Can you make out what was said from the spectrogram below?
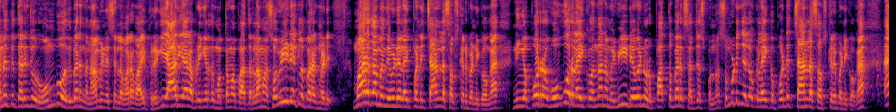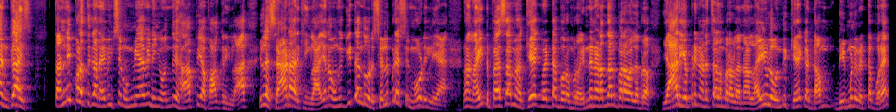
எனக்கு தெரிஞ்ச ஒரு ஒன்பது பேர் இந்த நாமினேஷன்ல வர வாய்ப்பு இருக்கு. யார் யார் அப்படிங்கிறத மொத்தமா பார்த்துடலாமா? ஸோ வீடியோக்குள்ள போறதுக்கு முன்னாடி மறக்காம இந்த வீடியோ லைக் பண்ணி சேனலை சப்ஸ்கிரைப் பண்ணிக்கோங்க. நீங்க போடுற ஒவ்வொரு லைக் வந்தால் நம்ம வீடியோவை ஒரு பத்து பேருக்கு சஜஸ்ட் பண்ணும் ஸோ முடிஞ்ச அளவுக்கு லைக் போட்டு சேனலை சப்ஸ்கிரைப் பண்ணிக்கோங்க. அண்ட் கைஸ் தண்ணி பழத்துக்கான எவிக்ஷன் உண்மையாகவே நீங்கள் வந்து ஹாப்பியாக பார்க்குறீங்களா இல்லை சேடாக இருக்கீங்களா? ஏன்னா உங்ககிட்ட அந்த ஒரு செலிப்ரேஷன் மோட் இல்லையா. நான் நைட்டு பேசாமல் கேக் வெட்ட போகிறேன் ப்ரோ என்ன நடந்தாலும் பரவாயில்ல ப்ரோ யார் எப்படி நினச்சாலும் பரவாயில்ல. நான் லைவில் வந்து கேக்கை டம் டிம்னு வெட்ட போகிறேன்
